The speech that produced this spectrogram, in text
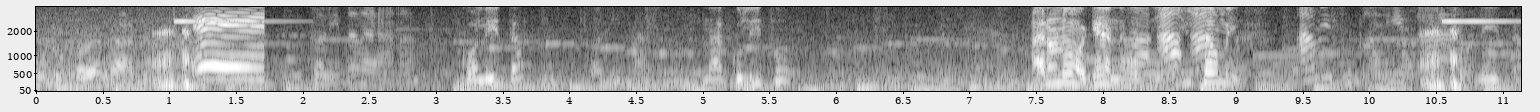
Culito de rana. Eh. Colita de rana. Colita? Colita. Not culito? I don't know. Again, uh, you, you tell me. I'm used to colita. Colita.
